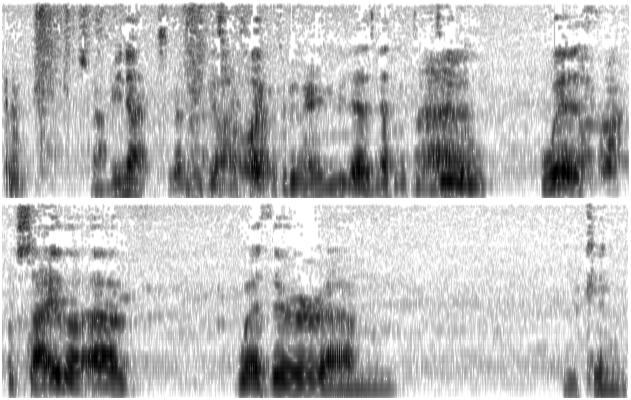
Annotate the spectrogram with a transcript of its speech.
Shnamina. So that means this machlekes Meir Yehuda has nothing to do with the shaila of whether um, you can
